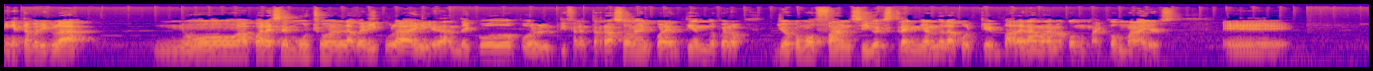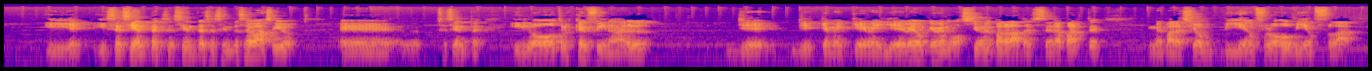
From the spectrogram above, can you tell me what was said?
en esta película no aparece mucho en la película y le dan de codo por diferentes razones, el cual entiendo, pero yo como fan sigo extrañándola porque va de la mano con Michael Myers. Eh, y, se siente, se siente, se siente ese vacío. Eh, se siente. Y lo otro es que el final, que me, que me lleve o que me emocione para la tercera parte, me pareció bien flojo, bien flat.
